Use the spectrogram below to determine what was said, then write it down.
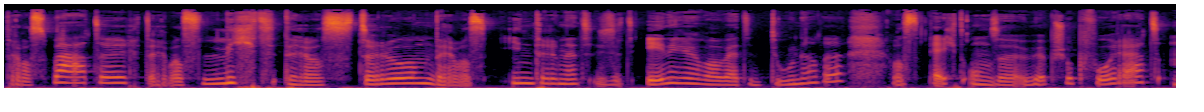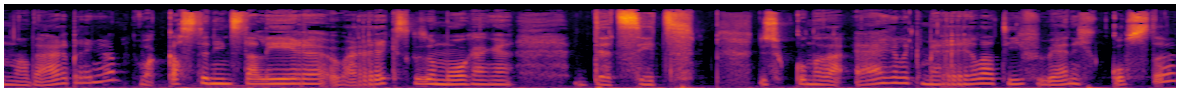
Er was water, er was licht, er was stroom, er was internet. Dus het enige wat wij te doen hadden, was echt onze webshopvoorraad naar daar brengen. Wat kasten installeren, wat rekjes omhoog hangen. That's it. Dus we konden dat eigenlijk met relatief weinig kosten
